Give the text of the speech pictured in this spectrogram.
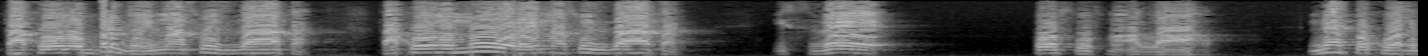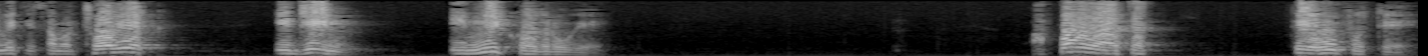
Tako ono brdo ima svoj zadatak. Tako ono more ima svoj zadatak. I sve poslušno Allahu. Ne može biti samo čovjek i džin. I niko drugi. A pogledajte te upute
